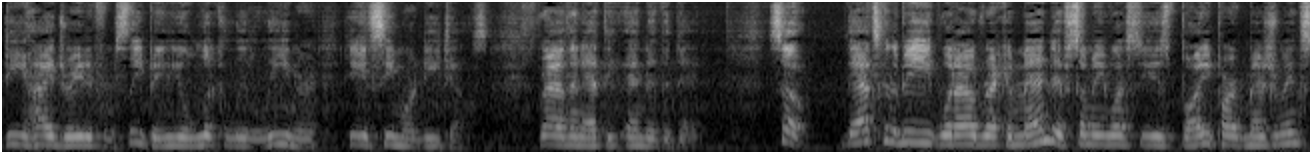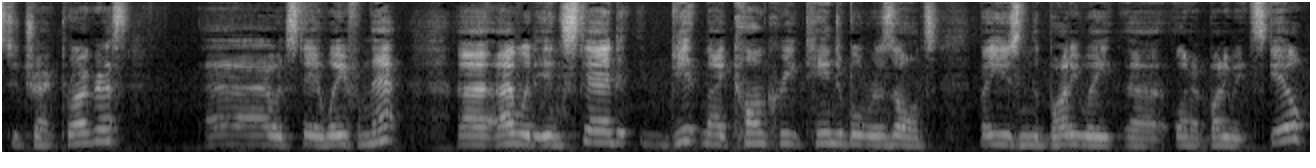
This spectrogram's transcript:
dehydrated from sleeping. You'll look a little leaner. You can see more details rather than at the end of the day. So that's going to be what I would recommend if somebody wants to use body part measurements to track progress. I would stay away from that. Uh, I would instead get my concrete, tangible results by using the body weight uh, on a body weight scale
